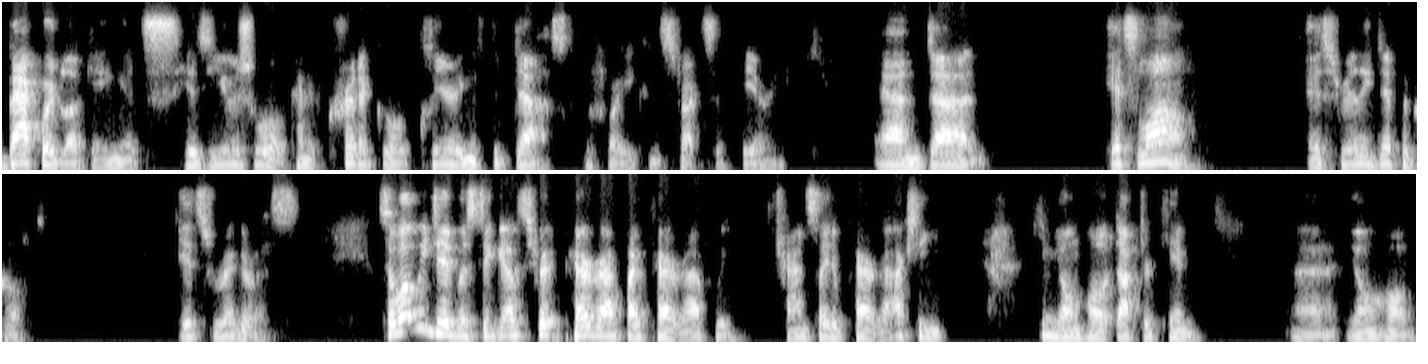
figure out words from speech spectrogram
backward looking. It's his usual kind of critical clearing of the dust before he constructs a theory. And uh, it's long, it's really difficult, it's rigorous. So, what we did was to go through it paragraph by paragraph. We translated paragraph. Actually, Kim Yong Ho, Dr. Kim uh, Yong Ho,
